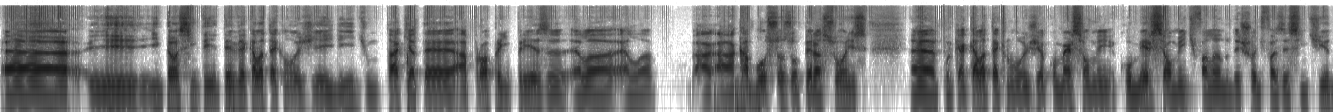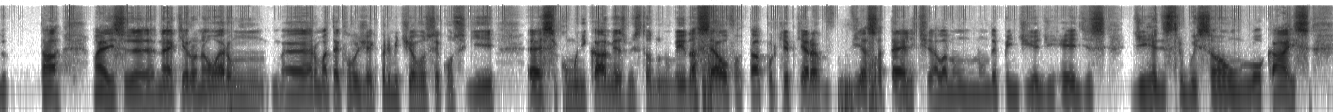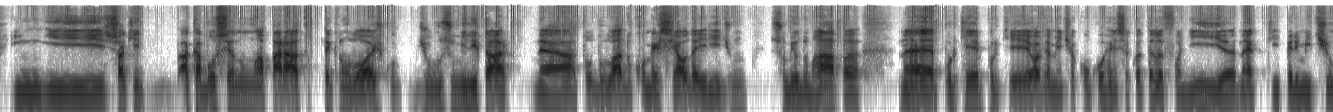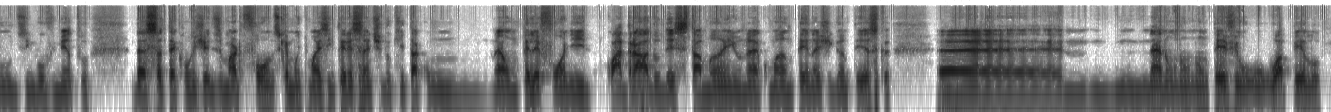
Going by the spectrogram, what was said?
Uh, e, então, assim, te, teve aquela tecnologia Iridium, tá, que até a própria empresa, ela, ela a, a, acabou suas operações, uh, porque aquela tecnologia comercialmente, comercialmente falando deixou de fazer sentido, tá? Mas, eh, né, queira ou não, era, um, eh, era uma tecnologia que permitia você conseguir é, se comunicar mesmo estando no meio da selva, tá? Por quê? Porque era via satélite, ela não, não dependia de redes de redistribuição locais, e, e só que acabou sendo um aparato tecnológico de uso militar, né? Todo o lado comercial da Iridium sumiu do mapa, né? Por quê? Porque, obviamente, a concorrência com a telefonia, né, que permitiu o desenvolvimento dessa tecnologia de smartphones, que é muito mais interessante do que estar tá com né, um telefone quadrado desse tamanho, né, com uma antena gigantesca, é, né, não, não, teve o, o apelo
